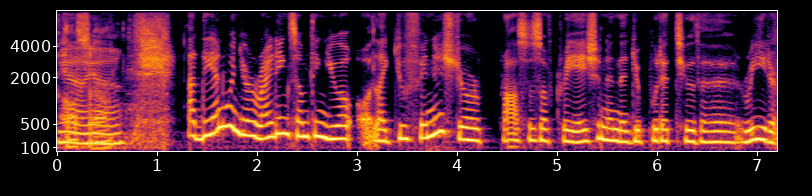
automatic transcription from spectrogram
Yeah, also, yeah. At the end, when you're writing something, you like you finish your process of creation and then you put it to the reader,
